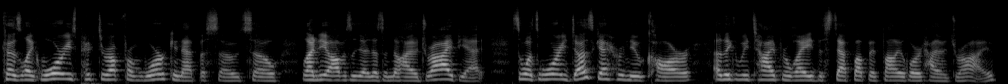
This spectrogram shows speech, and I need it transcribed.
Because, like, Lori's picked her up from work in episode, so Leni obviously doesn't know how to drive yet. So, once Lori does get her new car, I think it'll be time for Leni to step up and finally learn how to drive.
